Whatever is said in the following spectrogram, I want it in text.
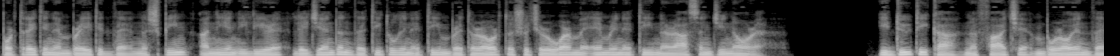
portretin e mbretit dhe, në shpinë, anijen ilire, legjendën dhe titullin e tij mbretëror të shoqëruar me emrin e tij në rasën gjinore. I dyti ka, në faqe, mburojën dhe,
